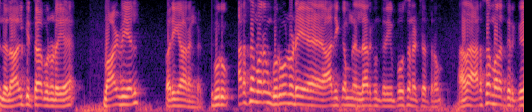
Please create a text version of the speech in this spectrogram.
இந்த லால் கித்தாபனுடைய வாழ்வியல் பரிகாரங்கள். குரு அரச மரம் குருவனுடைய ஆதிக்கம்னு எல்லாருக்கும் தெரியும் பூச நட்சத்திரம். அதனால் அரச மரத்திற்கு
